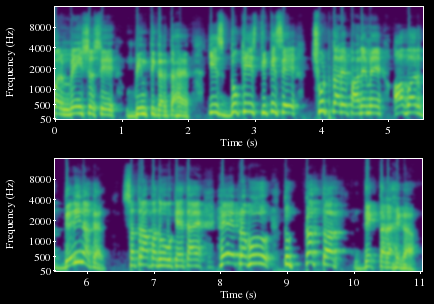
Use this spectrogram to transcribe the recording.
परमेश्वर से विनती करता है कि इस दुखी स्थिति से छुटकारे पाने में और देरी ना कर। सत्रह पद में वो कहता है, हे प्रभु, तू कब तक देखता रहेगा?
